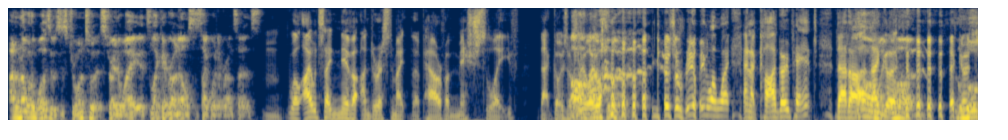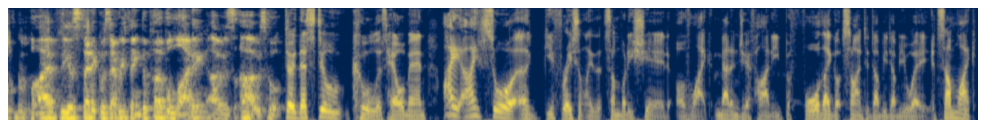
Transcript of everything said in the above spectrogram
I don't know what it was. It was just drawn to it straight away. It's like everyone else. It's like what everyone says. Mm. Well, I would say never underestimate the power of a mesh sleeve. That goes a oh, really long, goes a really long way, and a cargo pant that uh, oh that go, that the goes, look, the vibe, the aesthetic was everything. The purple lighting, I was, oh, I was hooked. Dude, they're still cool as hell, man. I I saw a gif recently that somebody shared of like Matt and Jeff Hardy before they got signed to WWE. It's some like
